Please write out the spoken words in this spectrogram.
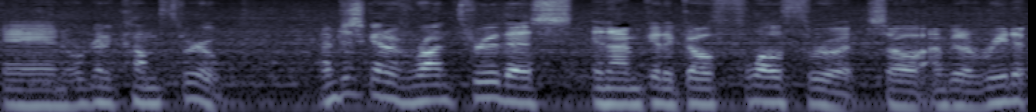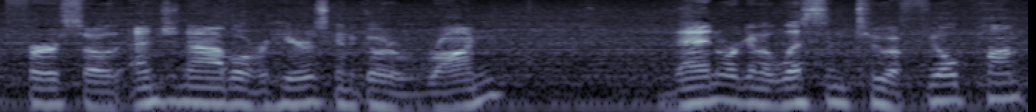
and we're gonna come through. I'm just gonna run through this and I'm gonna go flow through it. So I'm gonna read it first. So the engine knob over here is gonna go to run. Then we're gonna listen to a fuel pump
